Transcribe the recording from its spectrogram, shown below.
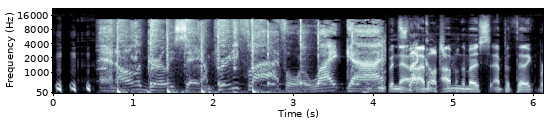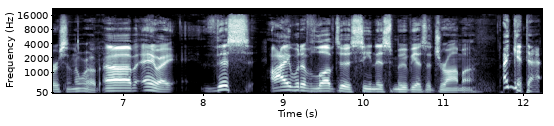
And all the girlies say I'm pretty fly for a white guy. But no, I'm. I'm the most empathetic person in the world. Um, anyway, this I would have loved to have seen this movie as a drama. I get that.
